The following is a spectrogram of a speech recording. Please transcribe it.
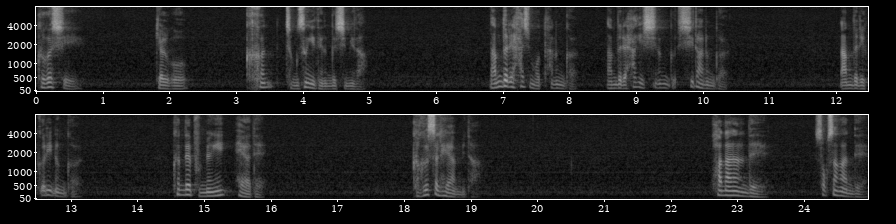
그것이 결국 큰 정성이 되는 것입니다. 남들이 하지 못하는 것, 남들이 하기 싫은 것, 싫어하는 것, 남들이 끓이는 것. 근데 분명히 해야 돼. 그것을 해야 합니다. 화나는데, 속상한데,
